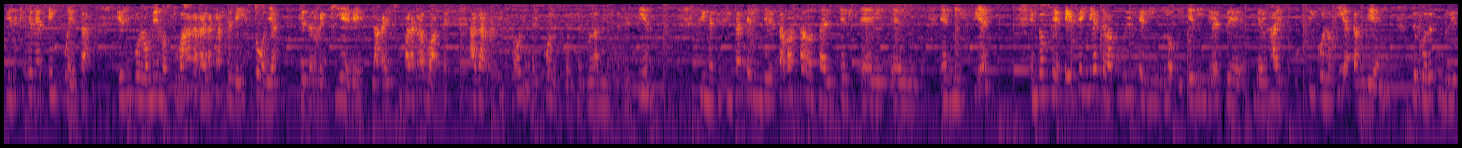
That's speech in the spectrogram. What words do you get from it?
tienes que tener en cuenta que si por lo menos tú vas a agarrar la clase de historia que te requiere la high school para graduarte, agarras historia del college, por ejemplo, la 1700. Si necesitas el inglés avanzado, está el, el, el, el 1100. Entonces, ese inglés te va a cubrir el, inglés de, del high school. Psicología también te puede cubrir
